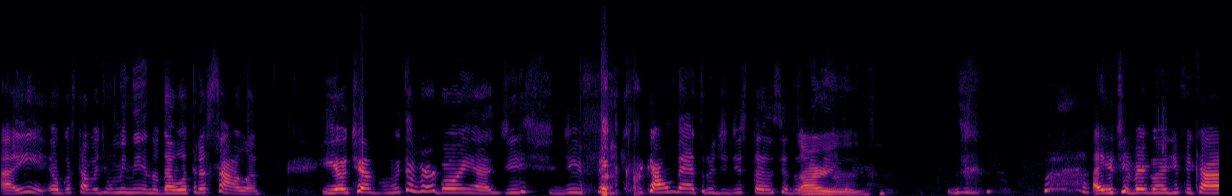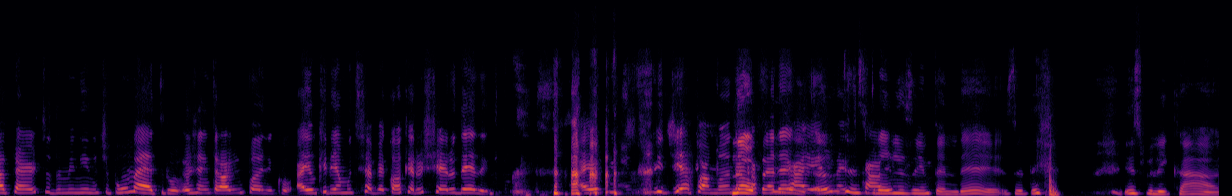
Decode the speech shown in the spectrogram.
Aí eu gostava de um menino da outra sala. E eu tinha muita vergonha de, de fi- ficar um metro de distância do menino. Sorry. Aí eu tinha vergonha de ficar perto do menino, tipo um metro. Eu já entrava em pânico. Aí eu queria muito saber qual era o cheiro dele. Aí eu pedi- pedia pra Amanda Não, peraí. ele Antes escada. pra eles entenderem, você tem que explicar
